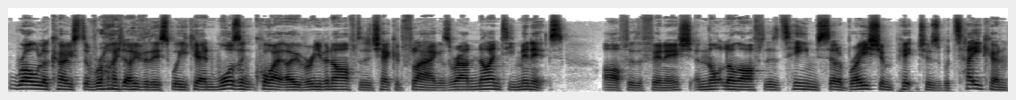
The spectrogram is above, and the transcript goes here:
roller coaster ride over this weekend wasn't quite over even after the checkered flag. It was around 90 minutes after the finish, and not long after the team's celebration pictures were taken,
